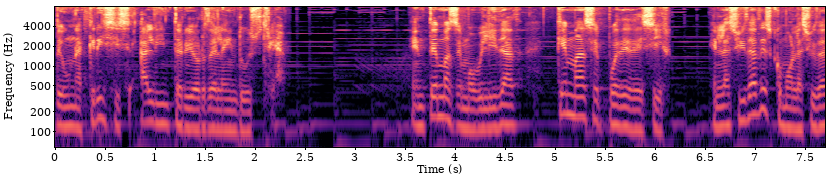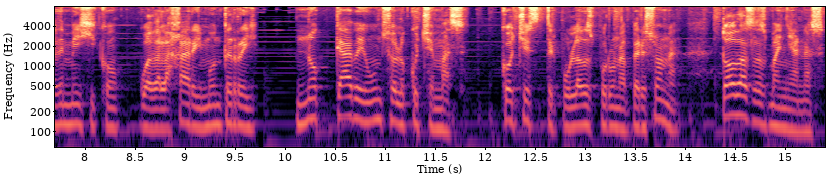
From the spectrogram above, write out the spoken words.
de una crisis al interior de la industria. En temas de movilidad, ¿qué más se puede decir? En las ciudades como la Ciudad de México, Guadalajara y Monterrey, no cabe un solo coche más, coches tripulados por una persona, todas las mañanas,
